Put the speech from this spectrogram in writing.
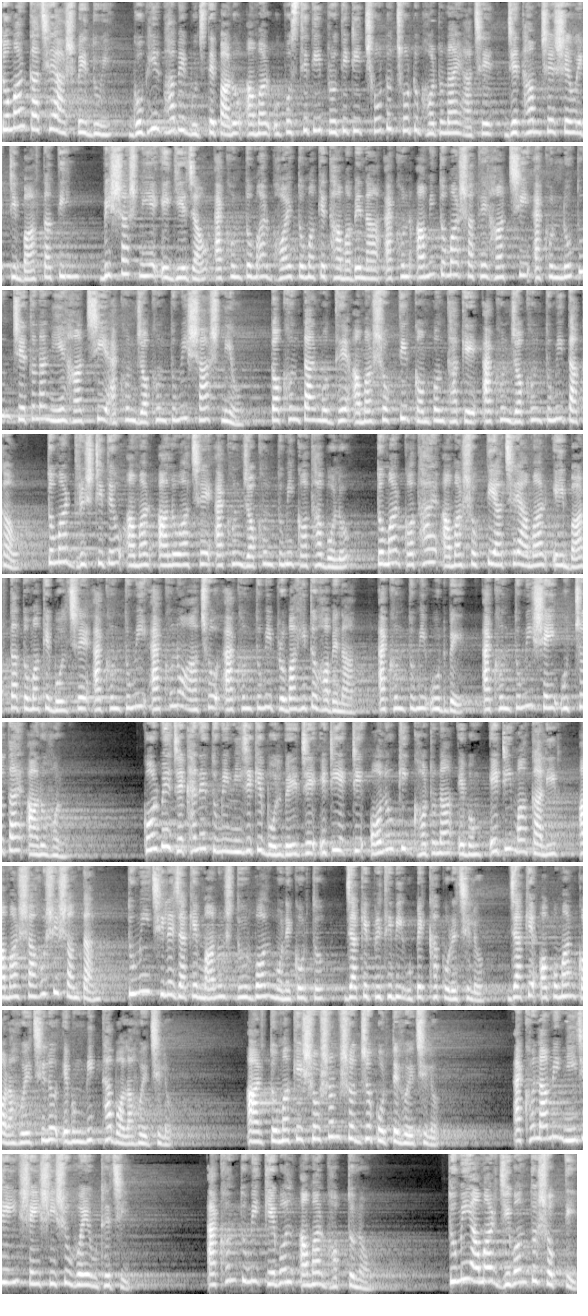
তোমার কাছে আসবে দুই। গভীরভাবে বুঝতে পারো আমার উপস্থিতি প্রতিটি ছোট ছোট ঘটনায় আছে, যে থামছে সেও একটি বার্তা। তিন, বিশ্বাস নিয়ে এগিয়ে যাও। এখন তোমার ভয় তোমাকে থামাবে না। এখন আমি তোমার সাথে হাঁটছি, এখন নতুন চেতনা নিয়ে হাঁটছি, এখন যখন তুমি শ্বাস নিও, তখন তার মধ্যে আমার শক্তির কম্পন থাকে। এখন যখন তুমি তাকাও, তোমার দৃষ্টিতেও আমার আলো আছে। এখন যখন তুমি কথা বলো তোমার কথায় আমার শক্তি আছে, আমার এই বার্তা তোমাকে বলছে, এখন তুমি এখনও আছো, এখন তুমি প্রবাহিত হবে না, এখন তুমি উঠবে, এখন তুমি সেই উচ্চতায় আরোহণ করবে যেখানে তুমি নিজেকে বলবে যে এটি একটি অলৌকিক ঘটনা এবং এটি মা কালীর, আমার সাহসী সন্তান তুমিই ছিলে যাকে মানুষ দুর্বল মনে করত, যাকে পৃথিবী উপেক্ষা করেছিল, যাকে অপমান করা হয়েছিল এবং মিথ্যা বলা হয়েছিল। আর তোমাকে শোষণ সহ্য করতে হয়েছিল। এখন আমি নিজেই সেই শিশু হয়ে উঠেছি। এখন তুমি কেবল আমার ভক্ত নও। তুমি আমার জীবন্ত শক্তি।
